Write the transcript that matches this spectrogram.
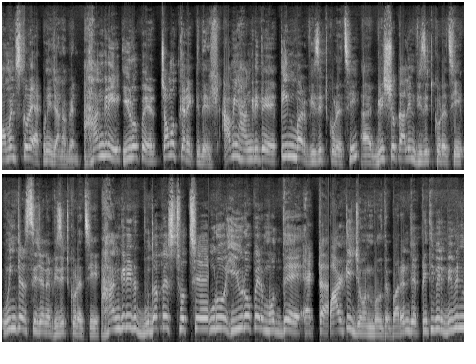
কমেন্টস করে এখনই জানাবেন। হাঙ্গরি ইউরোপের চমৎকার একটি দেশ। আমি হাঙ্গরিতে তিনবার ভিজিট করেছি গ্রীষ্মকালীন ভিজিট করেছি উইন্টার সিজনে ভিজিট করেছি। হাঙ্গেরির বুদাপেস্ট হচ্ছে পুরো ইউরোপের মধ্যে একটা পার্টি জোন বলতে পারেন, যে পৃথিবীর বিভিন্ন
